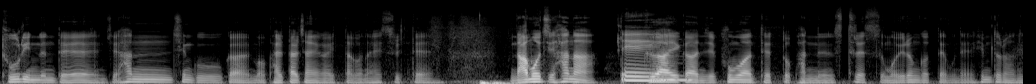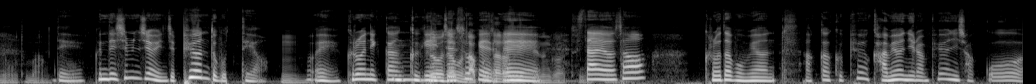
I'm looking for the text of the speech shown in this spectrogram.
둘 있는데 이제 한 친구가 뭐 발달 장애가 있다거나 했을 때 나머지 하나 네. 그 아이가 이제 부모한테 또 받는 스트레스 뭐 이런 것 때문에 힘들어하는 경우도 많고. 네. 근데 심지어 이제 표현도 못 해요. 음. 네. 그러니까 음. 그게 이제 속에 사람이 네. 되는 것 같으니까. 쌓여서 그러다 보면 아까 그 표현 가면이란 표현이 자꾸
